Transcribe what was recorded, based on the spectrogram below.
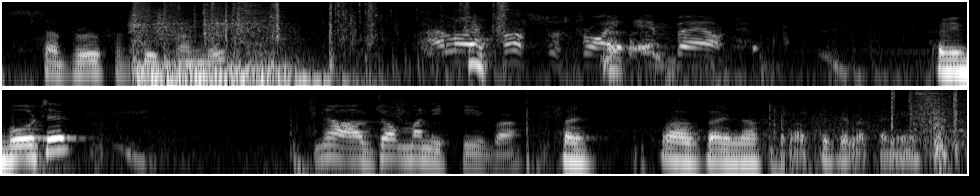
subroof of decon roof. Allied cluster strike inbound. Have you bought it? No, I've dropped money for you, bro. Fine. Well, I've got enough. I'll pick it up anyway.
